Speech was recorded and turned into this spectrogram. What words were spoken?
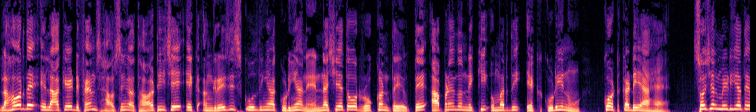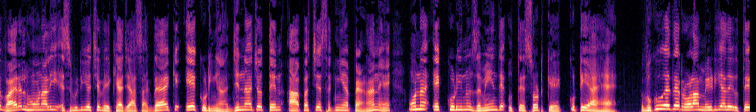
ਲਾਹੌਰ ਦੇ ਇਲਾਕੇ ਡਿਫੈਂਸ ਹਾਊਸਿੰਗ ਅਥਾਰਟੀ 'ਚ ਇੱਕ ਅੰਗਰੇਜ਼ੀ ਸਕੂਲ ਦੀਆਂ ਕੁੜੀਆਂ ਨੇ ਨਸ਼ੇ ਤੋਂ ਰੋਕਣ ਦੇ ਉੱਤੇ ਆਪਣੇ ਤੋਂ ਨਿੱਕੀ ਉਮਰ ਦੀ ਇੱਕ ਕੁੜੀ ਨੂੰ ਕੁੱਟ ਕੱਢਿਆ ਹੈ। ਸੋਸ਼ਲ ਮੀਡੀਆ ਤੇ ਵਾਇਰਲ ਹੋਣ ਵਾਲੀ ਇਸ ਵੀਡੀਓ 'ਚ ਵੇਖਿਆ ਜਾ ਸਕਦਾ ਹੈ ਕਿ ਇਹ ਕੁੜੀਆਂ, ਜਿਨ੍ਹਾਂ 'ਚੋਂ ਤਿੰਨ ਆਪਸ 'ਚ ਸਕੀਆਂ ਭੈਣਾਂ ਨੇ, ਉਹਨਾਂ ਇੱਕ ਕੁੜੀ ਨੂੰ ਜ਼ਮੀਨ ਦੇ ਉੱਤੇ ਸੁੱਟ ਕੇ ਕੁੱਟਿਆ ਹੈ। ਵਕੂਏ ਤੇ ਰੋਲਾ ਮੀਡੀਆ ਦੇ ਉੱਤੇ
